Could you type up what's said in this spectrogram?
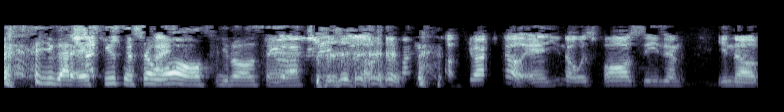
you got an excuse to show off. You know what I'm saying? You already know. you already know. And you know, it's fall season. You know,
